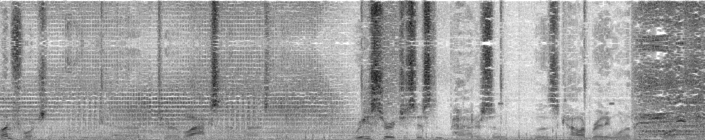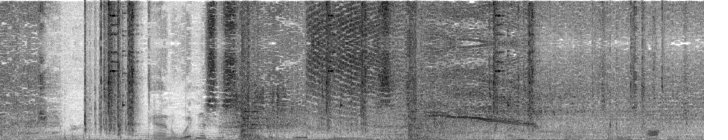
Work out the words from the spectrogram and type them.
Unfortunately, we had a terrible accident last week. Research assistant Patterson was calibrating one of the quark emitters in the chamber, and witnesses said it appeared to like someone was talking to him,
